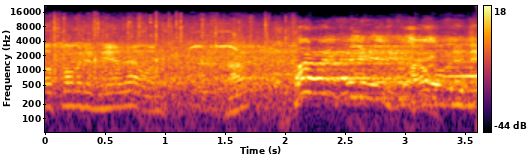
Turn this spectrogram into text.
and gentlemen, Steven Tyler. Oh, if Mama didn't hear that one. Huh? All right, fans. I don't want to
